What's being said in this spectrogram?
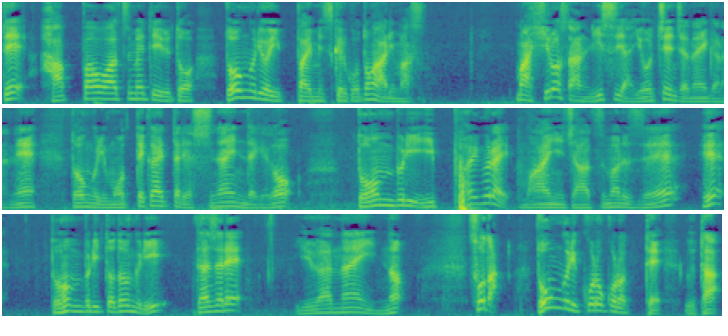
で、葉っぱを集めていると、どんぐりをいっぱい見つけることがあります。まあ、ヒロさん、リスや幼稚園じゃないからね、どんぐり持って帰ったりはしないんだけど、どんぶりいっぱいぐらい毎日集まるぜ。えどんぶりとどんぐり？ダジャレ？言わないの。そうだどんぐりコロコロって歌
